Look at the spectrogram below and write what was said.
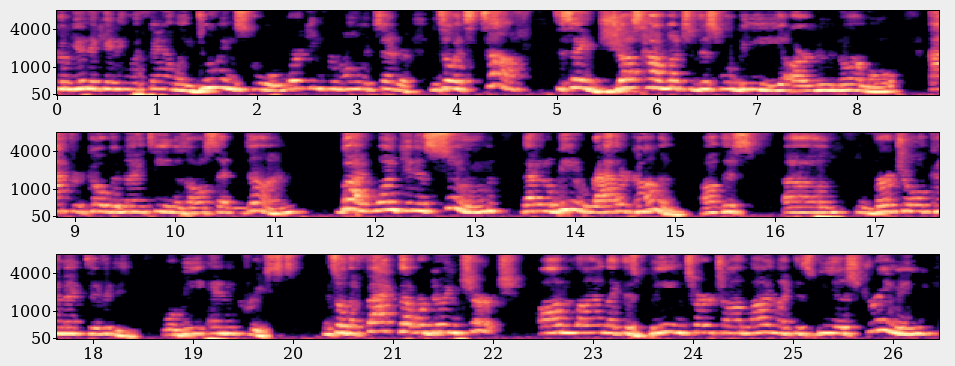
communicating with family, doing school, working from home, etc. And so it's tough to say just how much this will be our new normal after COVID-19 is all said and done. But one can assume that it'll be rather common. All this uh, virtual connectivity will be increased. And so the fact that we're doing church online like this, being church online like this via streaming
